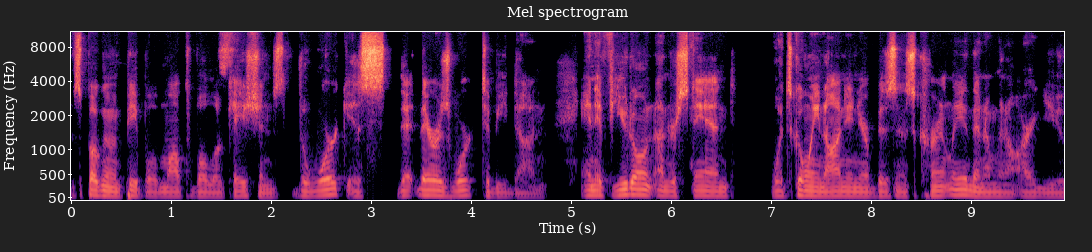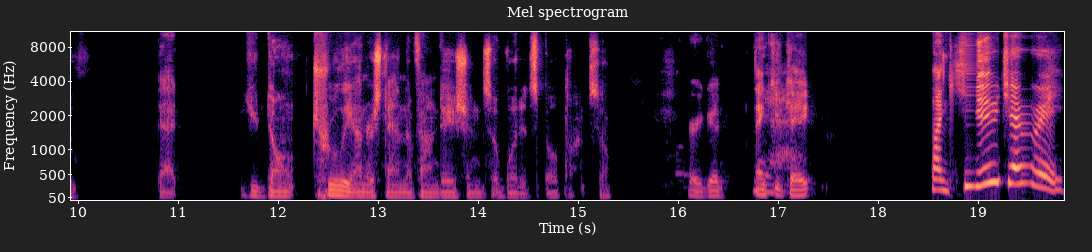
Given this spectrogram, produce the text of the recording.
I've spoken with people multiple locations. The work is that there is work to be done. And if you don't understand what's going on in your business currently, then I'm going to argue that you don't truly understand the foundations of what it's built on. So very good. Thank you, Kate. Thank you, Jerry.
